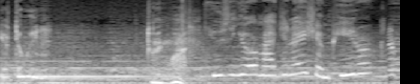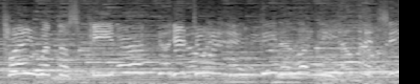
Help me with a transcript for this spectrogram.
You're doing it. Doing what? Using your imagination, Peter. You're playing with us, Peter. You're, doing it. Peter, look, you're doing it. See?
